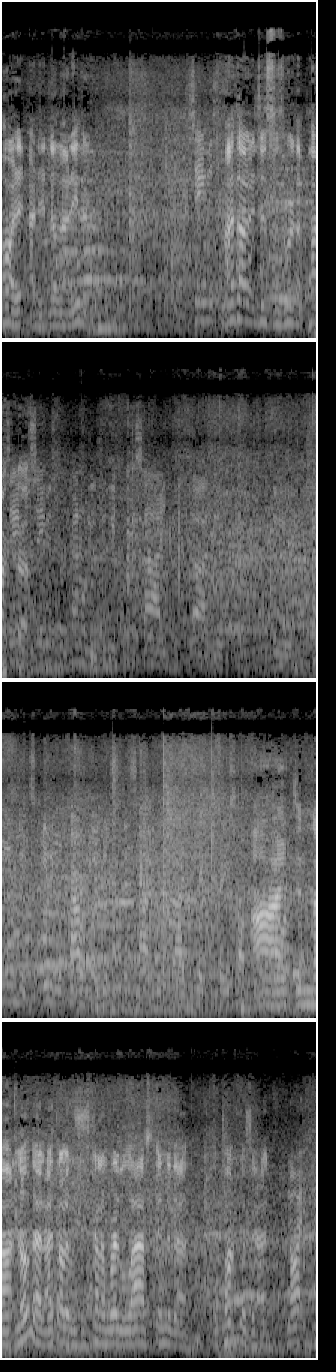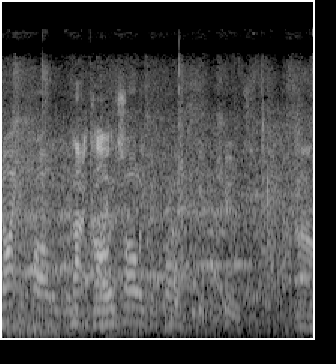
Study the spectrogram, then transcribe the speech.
oh, I, I didn't know that either. Same as for I thought it just was where the puck. Same, Uh, same as for penalties, you get to decide. Uh, the, the team that's getting the power play gets to decide which side to take the face off. I did not know that. I thought it was just kind of where the last end of the, the puck was at. Not not in college. Not in college? Not in college and pro. You get to choose. Um,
